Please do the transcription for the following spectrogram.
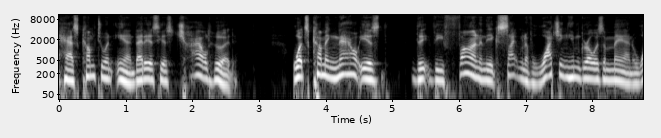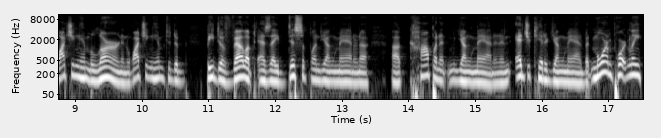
has come to an end, that is his childhood, what's coming now is the the fun and the excitement of watching him grow as a man, watching him learn, and watching him to de- be developed as a disciplined young man and a, a, competent young man and an educated young man. But more importantly,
